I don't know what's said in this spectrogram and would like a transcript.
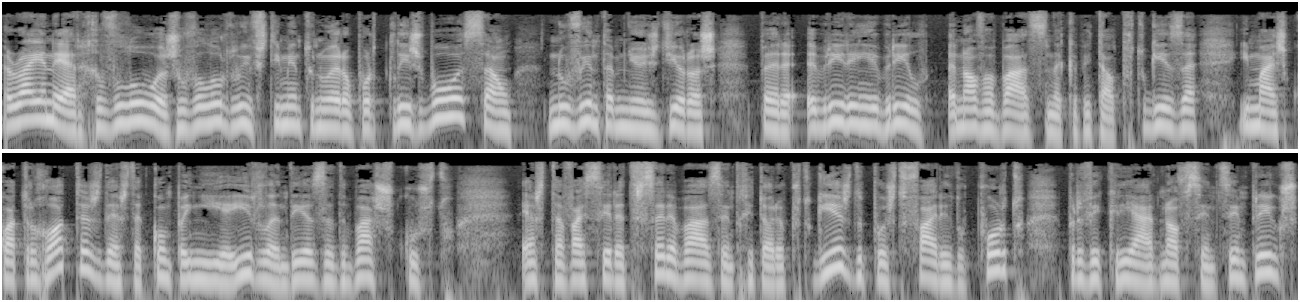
A Ryanair revelou hoje o valor do investimento no aeroporto de Lisboa, são 90 milhões de euros para abrir em abril a nova base na capital portuguesa e mais quatro rotas desta companhia irlandesa de baixo custo. Esta vai ser a terceira base em território português, depois de Faro e do Porto, prevê criar 900 empregos,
